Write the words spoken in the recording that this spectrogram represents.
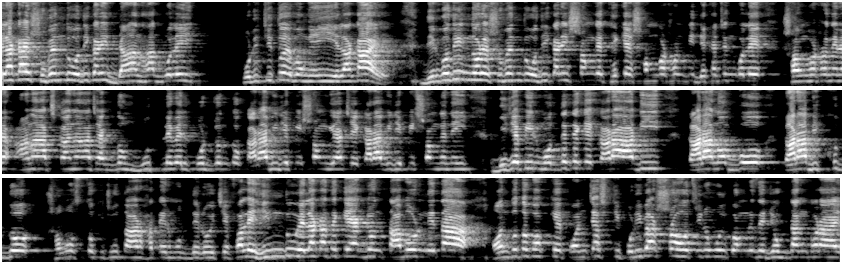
এলাকায় শুভেন্দু অধিকারীর ডান হাত বলেই পরিচিত এবং এই এলাকায় দীর্ঘদিন ধরে শুভেন্দু অধিকারীর সঙ্গে থেকে সংগঠনটি দেখেছেন বলে সংগঠনের আনাচ কানাচ একদম বুথ লেভেল পর্যন্ত কারা বিজেপির সঙ্গে আছে, কারা বিজেপির সঙ্গে নেই, বিজেপির মধ্যে থেকে কারা আদি, কারা নব্য, কারা বিক্ষুব্ধ, সমস্ত কিছু তার হাতের মধ্যে রয়েছে। ফলে হিন্দু এলাকা থেকে একজন তাবর নেতা অন্তত পক্ষে পঞ্চাশটি পরিবার সহ তৃণমূল কংগ্রেসে যোগদান করায়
